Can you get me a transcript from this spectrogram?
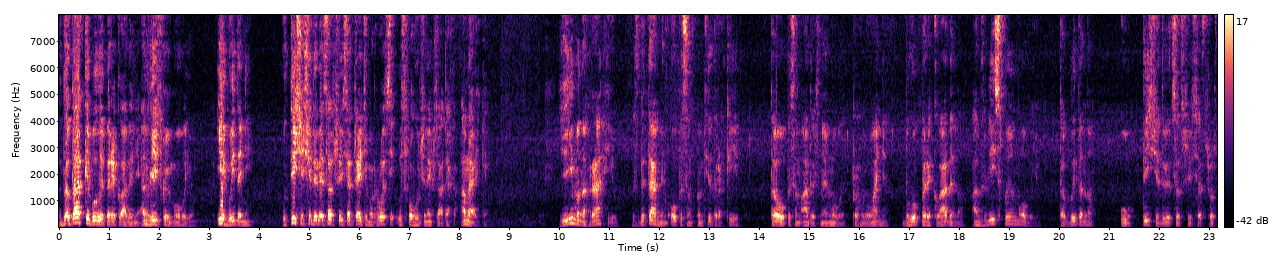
Додатки були перекладені англійською мовою і видані у 1963 році у Сполучених Штатах Америки. Її монографію з детальним описом комп'ютера Київ та описом адресної мови програмування було перекладено англійською мовою та видано у 1966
